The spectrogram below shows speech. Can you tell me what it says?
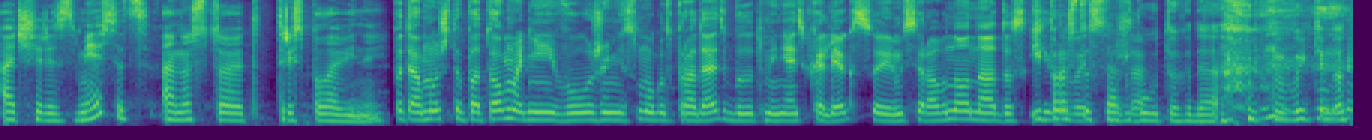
а через месяц оно стоит три с половиной? Потому что потом они его уже не смогут продать, будут менять коллекцию, им все равно надо и скидывать. просто это. сожгут их, да, выкинут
